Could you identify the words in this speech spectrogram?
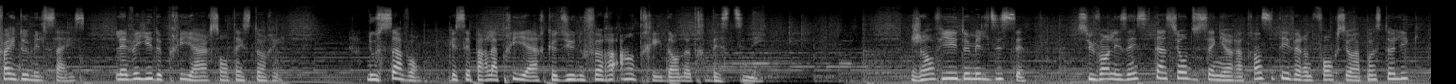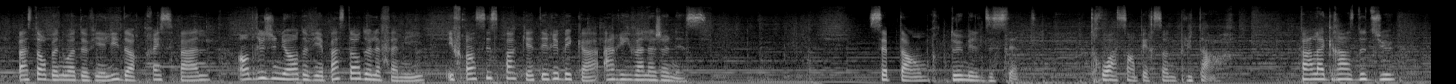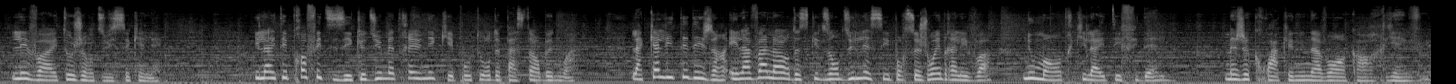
Fin 2016, les veillées de prière sont instaurées. Nous savons que c'est par la prière que Dieu nous fera entrer dans notre destinée. Janvier 2017, Suivant les incitations du Seigneur à transiter vers une fonction apostolique, Pasteur Benoît devient leader principal, André Junior devient pasteur de la famille et Francis Paquette et Rebecca arrivent à la jeunesse. Septembre 2017. 300 personnes plus tard. Par la grâce de Dieu, l'Eva est aujourd'hui ce qu'elle est. Il a été prophétisé que Dieu mettrait une équipe autour de Pasteur Benoît. La qualité des gens et la valeur de ce qu'ils ont dû laisser pour se joindre à l'Eva nous montrent qu'il a été fidèle mais je crois que nous n'avons encore rien vu.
